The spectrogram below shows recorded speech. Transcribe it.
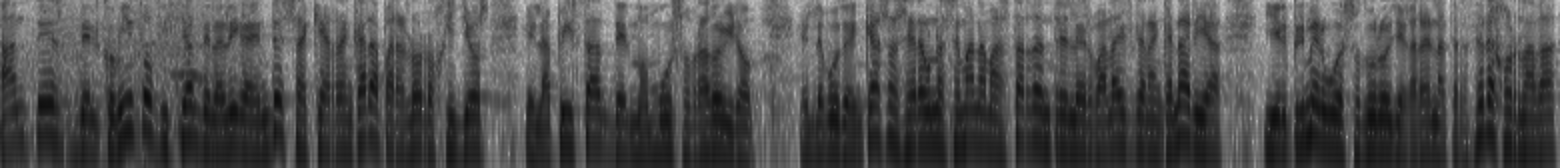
antes del comienzo oficial de la Liga Endesa que arrancará para los rojillos en la pista del Momús Obradoiro. El debut en casa será una semana más tarde entre el Herbalife Gran Canaria y el primer hueso duro llegará en la tercera jornada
